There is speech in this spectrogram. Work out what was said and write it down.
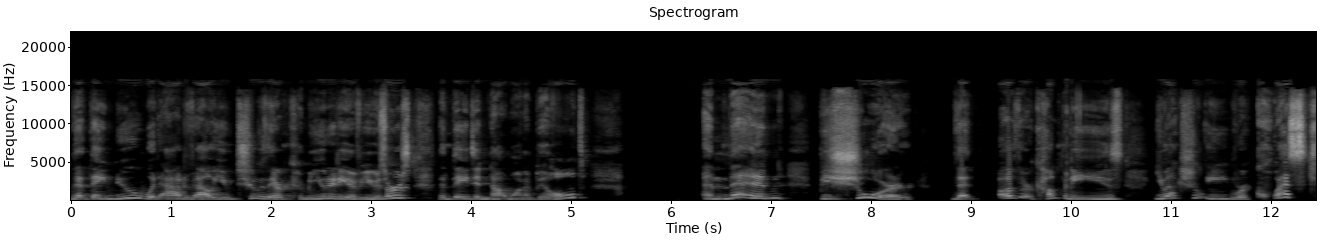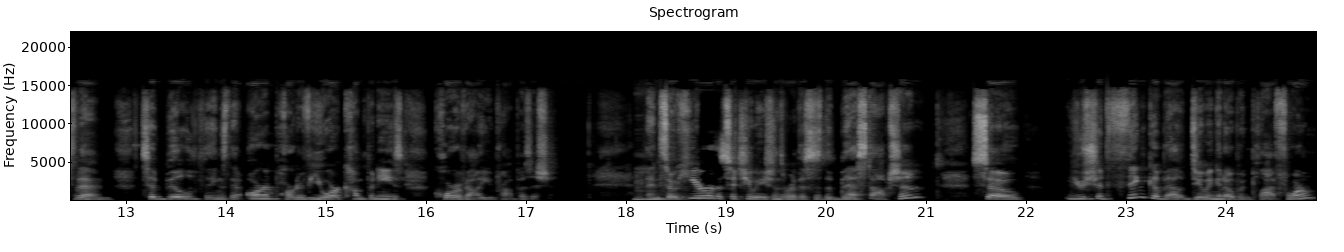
that they knew would add value to their community of users that they did not want to build. And then be sure that other companies you actually request them to build things that aren't part of your company's core value proposition. Mm-hmm. And so here are the situations where this is the best option. So you should think about doing an open platform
